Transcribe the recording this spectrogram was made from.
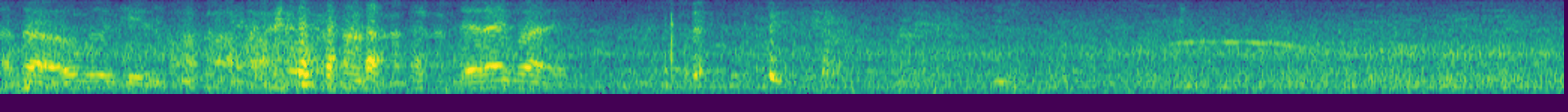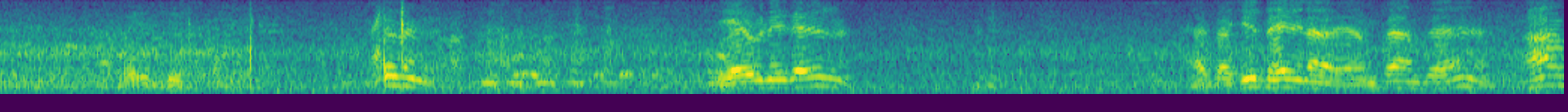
આ તો આવું બધું ડરાય ભાઈ દેવ ને? કર્યું ને કશું થયું ના એમ કામ આમ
